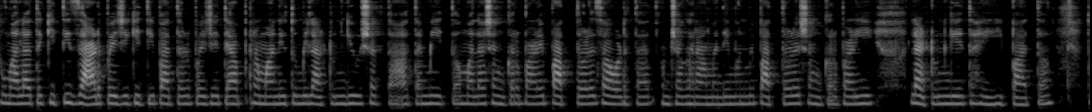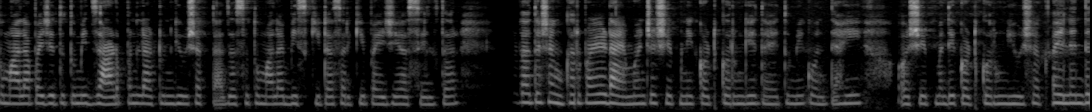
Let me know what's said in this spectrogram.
तुम्हाला आता किती जाड पाहिजे किती पातळ पाहिजे त्याप्रमाणे तुम्ही लाटून घेऊ शकता. आता मी इथं मला शंकरपाळे पातळच आवडतात आमच्या घरामध्ये. म्हणून मी पातळ शंकरपाळी लाटून घेत आहे ही पात. तुम्हाला पाहिजे तर तुम्ही जाड पण लाटून घेऊ शकता. जसं तुम्हाला बिस्किटासारखी पाहिजे असेल तर. आता शंकरपाळी डायमंडच्या शेपने कट करून घेत आहे. तुम्ही कोणत्याही शेपमध्ये कट करून घेऊ शकता. पहिल्यांदा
